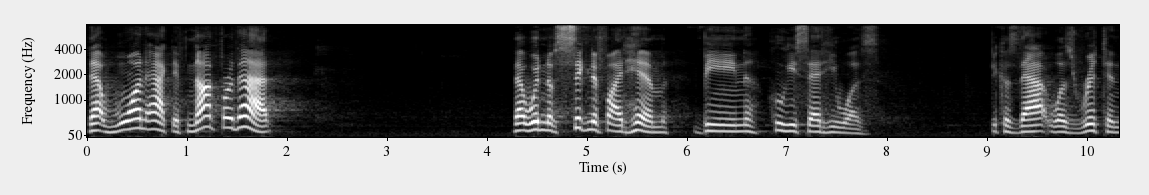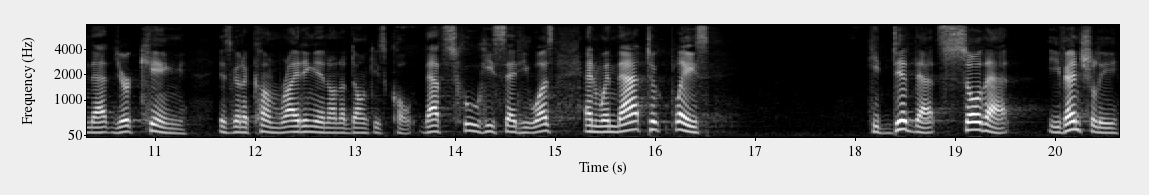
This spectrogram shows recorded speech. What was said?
that one act, if not for that, that wouldn't have signified him being who he said he was. Because that was written that your king is going to come riding in on a donkey's colt. That's who he said he was. And when that took place, he did that so that eventually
